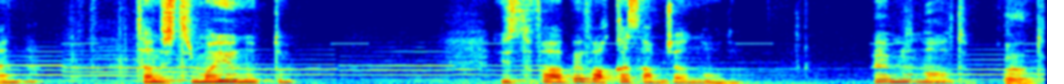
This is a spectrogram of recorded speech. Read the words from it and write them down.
Anne, tanıştırmayı unuttum. Yusuf abi Vakkas amcanın oğlu. Memnun oldum. Ben de.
